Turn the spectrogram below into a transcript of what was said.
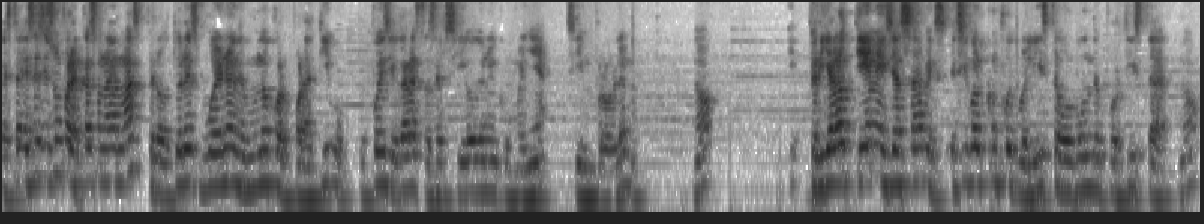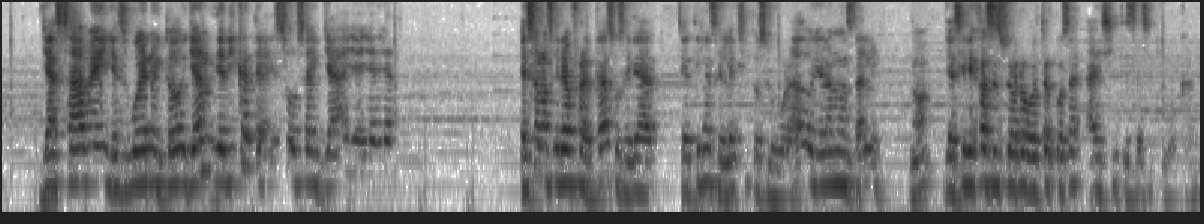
Esta, ese sí es un fracaso nada más, pero tú eres bueno en el mundo corporativo, tú puedes llegar hasta ser CEO de una compañía sin problema, ¿no? Pero ya lo tienes, ya sabes, es igual que un futbolista o un deportista, ¿no? Ya sabe y es bueno y todo, ya dedícate a eso, o sea, ya, ya, ya, ya. Eso no sería fracaso, sería, ya tienes el éxito asegurado, ya nada más dale. ¿No? Y así dejas de estudiar otra cosa, ahí sí te estás equivocando.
